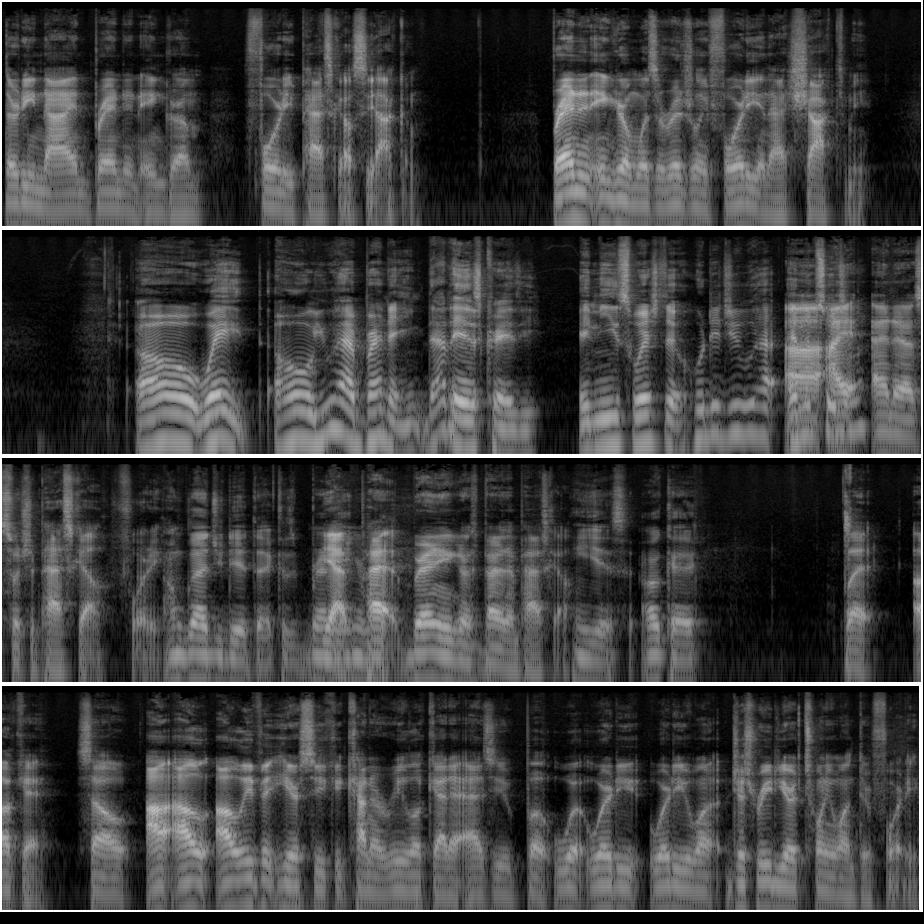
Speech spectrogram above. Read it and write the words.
39 Brandon Ingram, 40 Pascal Siakam. Brandon Ingram was originally 40, and that shocked me. Oh wait. Oh, you have Brandon. That is crazy. And you switched it. Who did you ha- end Uh, up I switching? ended up switching Pascal forty. I'm glad you did that because Brandon Yeah, Ingram, pa- Brandon Ingram's better than Pascal. he is okay. But okay, so I'll I'll, I'll leave it here so you can kind of relook at it as you. But wh- where do you where do you want? Just read your twenty one through forty.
